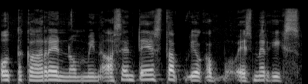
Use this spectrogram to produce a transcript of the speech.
ottakaa rennommin asenteesta, joka esimerkiksi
